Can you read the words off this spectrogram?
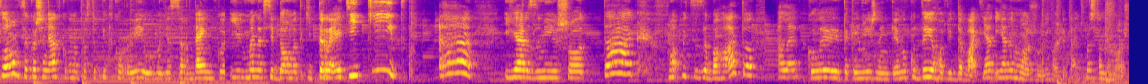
Словом, це кошенятко воно просто підкорило моє серденько. І в мене всі вдома такий третій кіт. А! І я розумію, що так, мабуть, це забагато. Але коли таке ніжненьке, ну куди його віддавати? Я, я не можу його віддати, просто не можу.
